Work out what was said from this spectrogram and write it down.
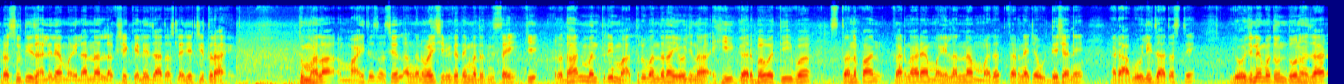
प्रसूती झालेल्या महिलांना लक्ष केले जात असल्याचे चित्र आहे. तुम्हाला माहीतच असेल अंगणवाडी सेविकाताई मदतनीसताई की प्रधानमंत्री मातृवंदना योजना ही गर्भवती व स्तनपान करणाऱ्या महिलांना मदत करण्याच्या उद्देशाने राबवली जात असते. योजनेमधून दोन हजार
